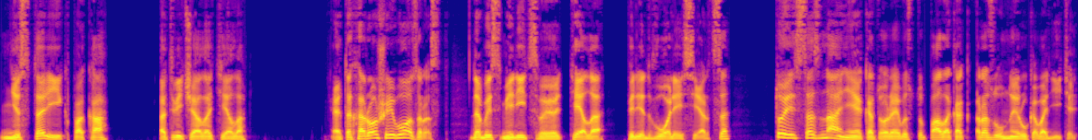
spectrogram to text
«Не старик пока», — отвечало тело. «Это хороший возраст, дабы смирить свое тело перед волей сердца, то есть сознание, которое выступало как разумный руководитель.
